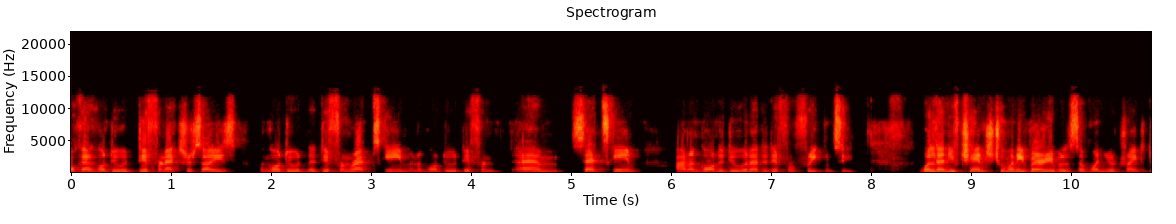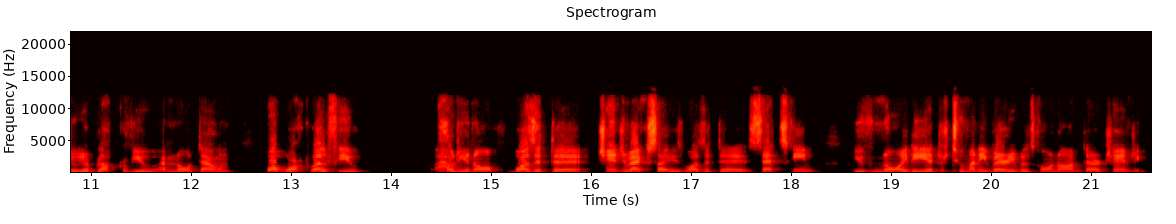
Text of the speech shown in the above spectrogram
okay, I'm going to do a different exercise, I'm going to do it in a different rep scheme, and I'm going to do a different um, set scheme, and I'm going to do it at a different frequency. Well, then you've changed too many variables that when you're trying to do your block review and note down what worked well for you, how do you know? Was it the change of exercise? Was it the set scheme? You've no idea. There's too many variables going on that are changing.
